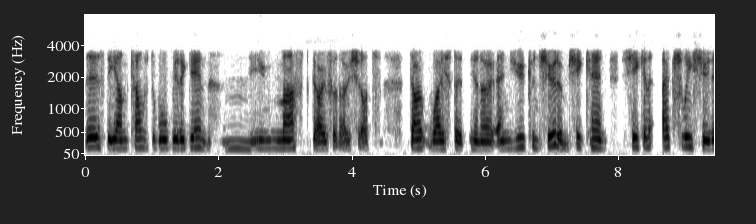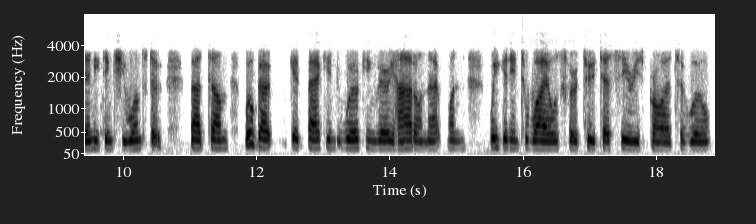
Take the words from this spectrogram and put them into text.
there's the uncomfortable bit again. You must go for those shots. Don't waste it, you know, and you can shoot them. She can. She can actually shoot anything she wants to. But um, we'll go get back into working very hard on that when we get into Wales for a two-test series prior to Worlds.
